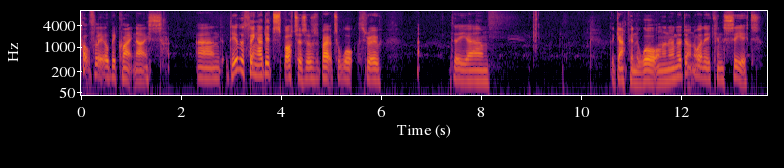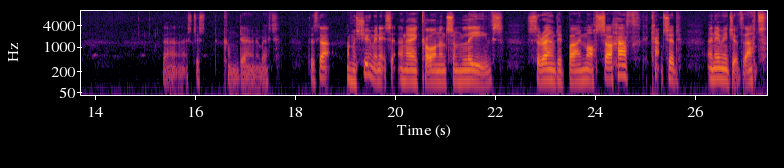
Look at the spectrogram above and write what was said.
hopefully it'll be quite nice. And the other thing I did spot as I was about to walk through the um, the gap in the wall and I don't know whether you can see it. Uh, let's just come down a bit. There's that I'm assuming it's an acorn and some leaves surrounded by moss. So I have captured an image of that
